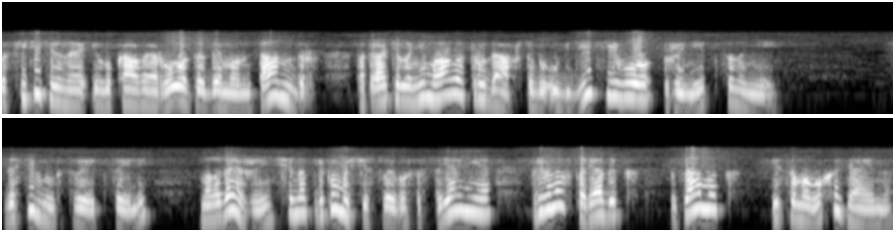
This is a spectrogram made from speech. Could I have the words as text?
восхитительная и лукавая Роза де Монтандр потратила немало труда, чтобы убедить его жениться на ней. Достигнув своей цели, молодая женщина при помощи своего состояния привела в порядок замок и самого хозяина.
